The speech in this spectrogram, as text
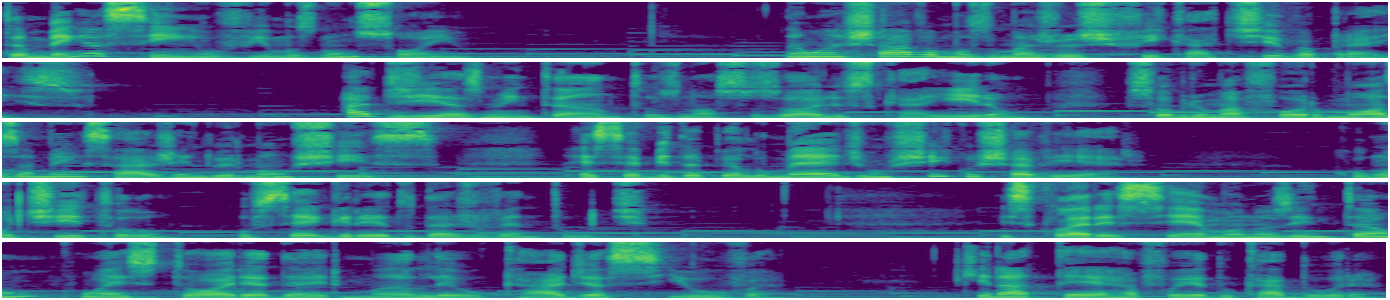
Também assim o vimos num sonho. Não achávamos uma justificativa para isso. Há dias, no entanto, os nossos olhos caíram sobre uma formosa mensagem do irmão X, recebida pelo médium Chico Xavier, com o título O Segredo da Juventude. Esclarecemos-nos então com a história da irmã Leocádia Silva, que na Terra foi educadora.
